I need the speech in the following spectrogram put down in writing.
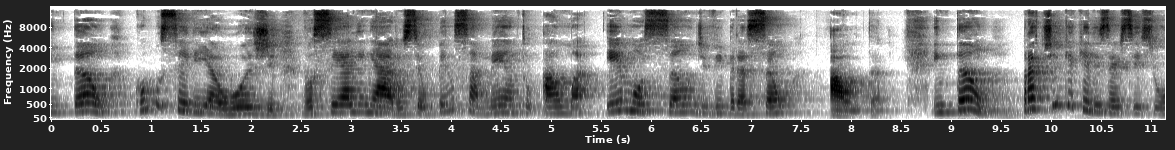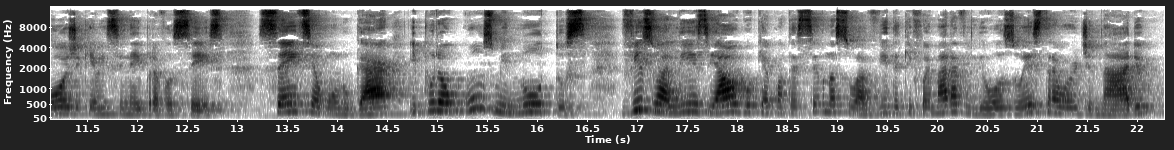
Então, como seria hoje você alinhar o seu pensamento a uma emoção de vibração alta? Então, pratique aquele exercício hoje que eu ensinei para vocês. Sente-se em algum lugar e por alguns minutos visualize algo que aconteceu na sua vida que foi maravilhoso, extraordinário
